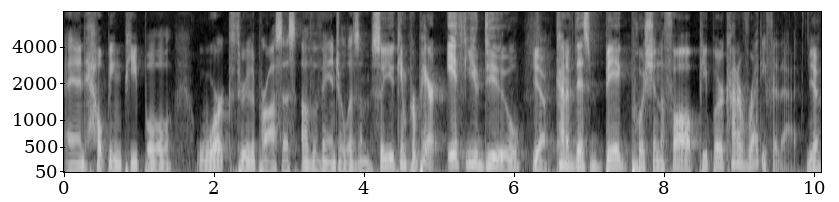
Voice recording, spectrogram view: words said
and helping people work through the process of evangelism so you can prepare. If you do Yeah. kind of this big push in the fall, people are kind of ready for that. Yeah.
